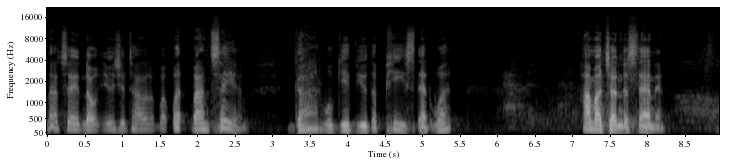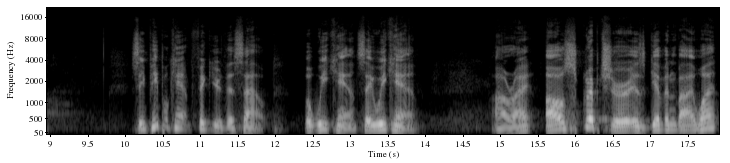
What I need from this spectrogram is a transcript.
Not saying don't use your Tylenol, but, what, but I'm saying God will give you the peace that what? How much understanding? See, people can't figure this out, but we can. Say, we can. All right. All scripture is given by what?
